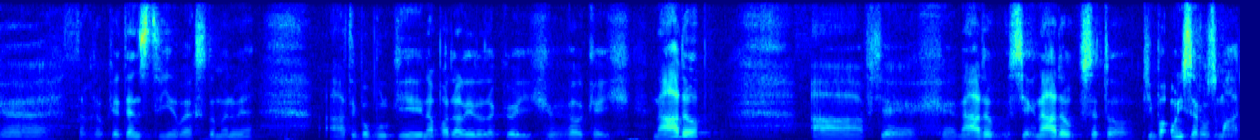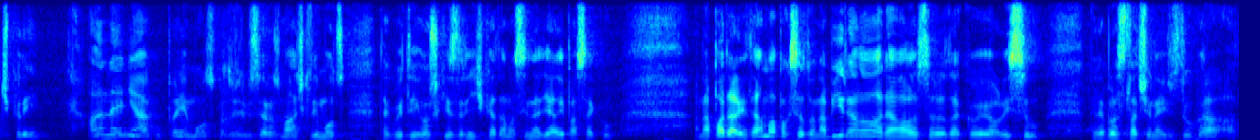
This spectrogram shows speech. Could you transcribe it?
eh, to, to květenství, nebo jak se to jmenuje, a ty bobulky napadaly do takových velkých nádob a v těch nádob, z těch nádob se to, tím, oni se rozmáčkli, ale ne nějak úplně moc, protože by se rozmáčkli moc, tak by ty hořky zrnička tam asi nadělali paseku. A napadali tam a pak se to nabíralo a dávalo se do takového lisu, kde byl stlačený vzduch a, a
